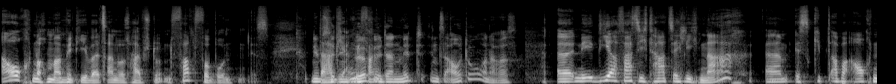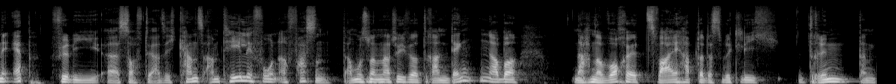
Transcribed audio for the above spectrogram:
auch nochmal mit jeweils anderthalb Stunden Fahrt verbunden ist. Nimmst da du den Würfel dann mit ins Auto oder was? Äh, nee, die erfasse ich tatsächlich nach. Ähm, es gibt aber auch eine App für die äh, Software. Also ich kann es am Telefon erfassen. Da muss man natürlich wieder dran denken, aber nach einer Woche, zwei habt ihr das wirklich drin, dann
